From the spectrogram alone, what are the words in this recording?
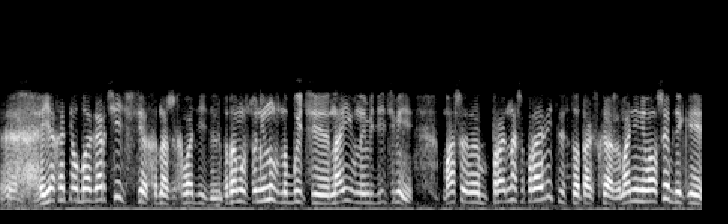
Я хотел бы огорчить всех наших водителей, потому что не нужно быть э, наивными детьми. Наше, э, наше правительство, так скажем, они не волшебники,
